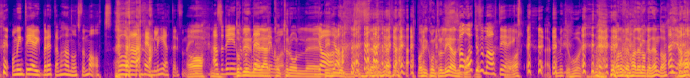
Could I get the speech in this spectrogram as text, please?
om inte Erik berättar vad han åt för mat, då håller han hemligheter för mig. Ja. Alltså, det är inte Då blir det mer den det här kontrollbehov. Ja. Ja. Man vill kontrollera sin Vad åt du för mat Erik? Ja. Jag kommer inte ihåg. Vadå, vem hade lagat den då? Ja.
